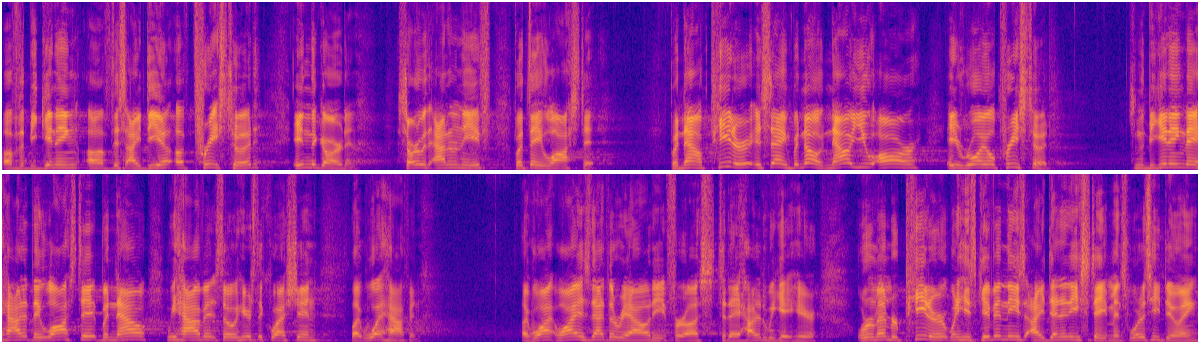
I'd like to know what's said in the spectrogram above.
of the beginning of this idea of priesthood in the garden. Started with Adam and Eve, but they lost it. But now Peter is saying, but no, now you are a royal priesthood. So in the beginning, they had it, they lost it, but now we have it. So here's the question like, what happened? Like, why, why is that the reality for us today? How did we get here? Well, remember, Peter, when he's given these identity statements, what is he doing?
